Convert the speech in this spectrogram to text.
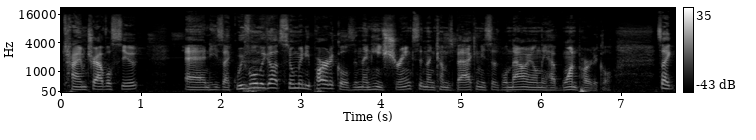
time travel suit, and he's like, "We've only got so many particles," and then he shrinks and then comes back and he says, "Well, now I only have one particle." It's like,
